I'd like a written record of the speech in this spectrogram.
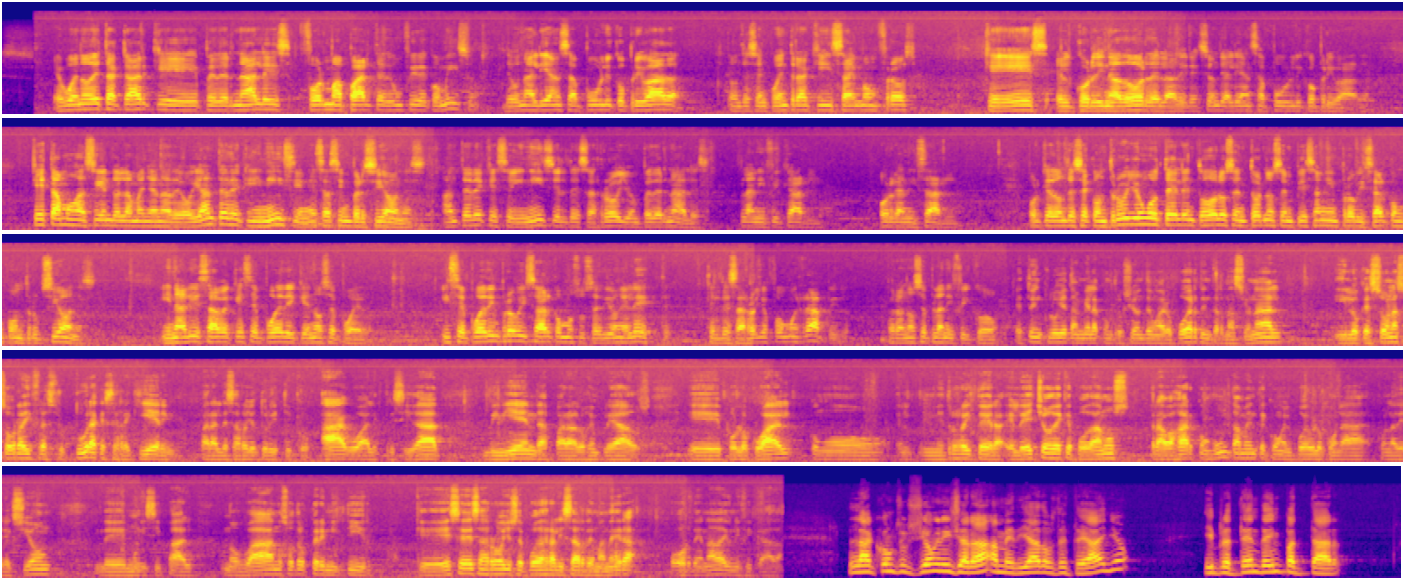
Es bueno destacar que Pedernales forma parte de un fideicomiso, de una alianza público-privada, donde se encuentra aquí Simon Frost, que es el coordinador de la Dirección de Alianza Público-Privada. ¿Qué estamos haciendo en la mañana de hoy? Antes de que inicien esas inversiones, antes de que se inicie el desarrollo en Pedernales, planificarlo, organizarlo. Porque donde se construye un hotel en todos los entornos se empiezan a improvisar con construcciones y nadie sabe qué se puede y qué no se puede. Y se puede improvisar como sucedió en el este, que el desarrollo fue muy rápido pero no se planificó. Esto incluye también la construcción de un aeropuerto internacional y lo que son las obras de infraestructura que se requieren para el desarrollo turístico, agua, electricidad, viviendas para los empleados. Eh, por lo cual, como el ministro reitera, el hecho de que podamos trabajar conjuntamente con el pueblo, con la, con la dirección de municipal, nos va a nosotros permitir que ese desarrollo se pueda realizar de manera ordenada y unificada. La construcción iniciará a mediados de este año y pretende impactar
